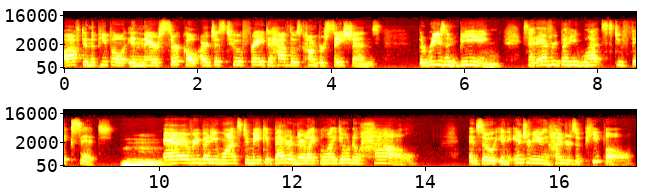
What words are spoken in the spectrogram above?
often the people in their circle are just too afraid to have those conversations the reason being is that everybody wants to fix it mm. everybody wants to make it better and they're like well i don't know how And so, in interviewing hundreds of people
